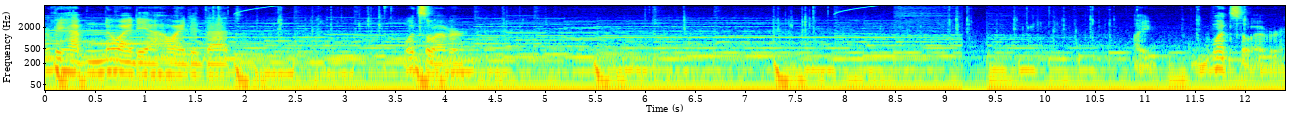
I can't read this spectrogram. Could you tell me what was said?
really have no idea how I did that whatsoever. Whatsoever.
